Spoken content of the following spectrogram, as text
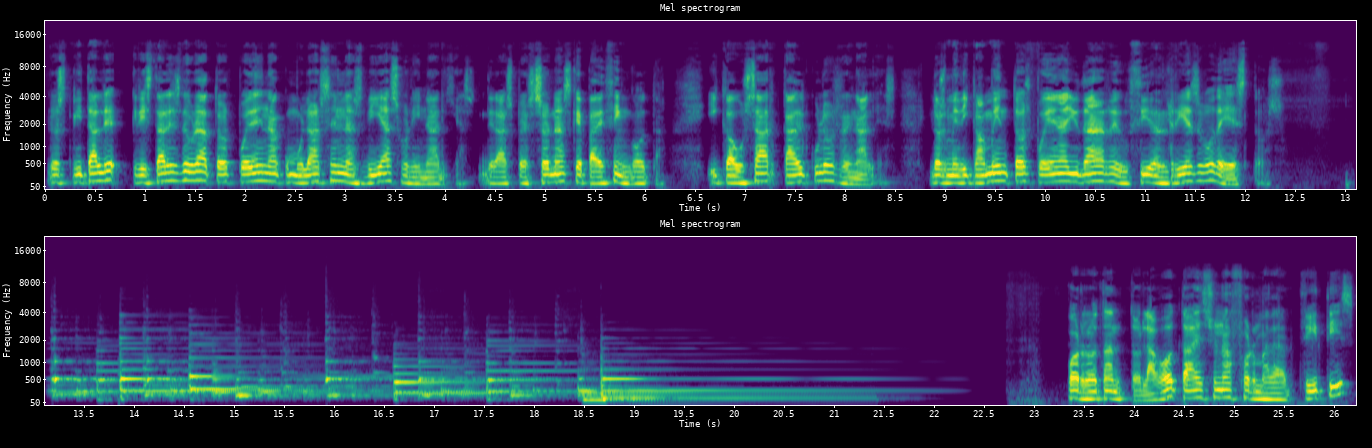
Los cristales de uratos pueden acumularse en las vías urinarias de las personas que padecen gota y causar cálculos renales. Los medicamentos pueden ayudar a reducir el riesgo de estos. Por lo tanto, la gota es una forma de artritis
